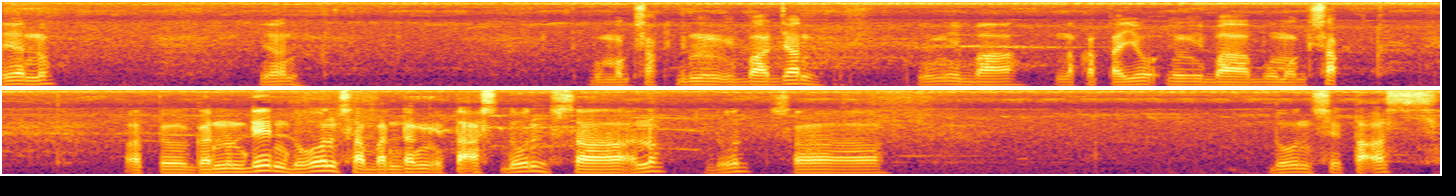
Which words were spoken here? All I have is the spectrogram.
Ayan no. Ayan bumagsak din yung iba dyan. Yung iba nakatayo yung iba bumagsak. At uh, ganun din doon sa bandang itaas doon sa ano doon sa doon sa taas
